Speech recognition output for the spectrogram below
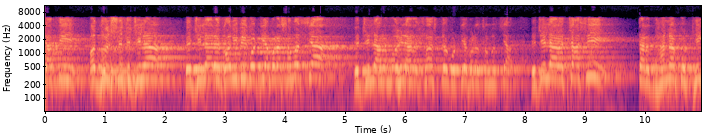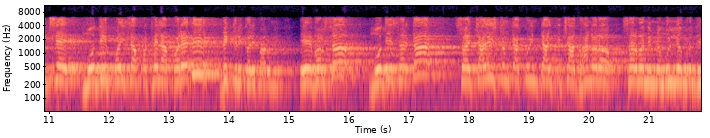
ଜାତି ଅଧ୍ୟୁଷିତ ଜିଲ୍ଲା ଏ ଜିଲ୍ଲାରେ ଗରିବୀ ଗୋଟିଏ ବଡ଼ ସମସ୍ୟା ଏ ଜିଲ୍ଲାର ମହିଳାର ସ୍ୱାସ୍ଥ୍ୟ ଗୋଟିଏ ବଡ଼ ସମସ୍ୟା ଏ ଜିଲ୍ଲାର ଚାଷୀ ତାର ଧାନକୁ ଠିକ୍ ସେ ମୋଦି ପଇସା ପଠାଇଲା ପରେ ବି ବିକ୍ରି କରିପାରୁନି ଏ ବର୍ଷ ମୋଦି ସରକାର शहे चालीस टा क्विंटाल पिछा धान सर्वनिम्न मूल्य वृद्धि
